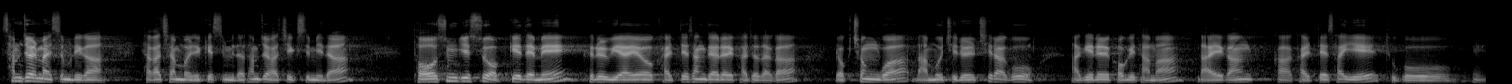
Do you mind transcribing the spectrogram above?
3절 말씀 우리가 다 같이 한번 읽겠습니다. 3절 같이 읽습니다. 더 숨길 수 없게 됨에 그를 위하여 갈대 상자를 가져다가 역청과 나무지를 칠하고 아기를 거기 담아 나일강과 갈대 사이에 두고 예.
